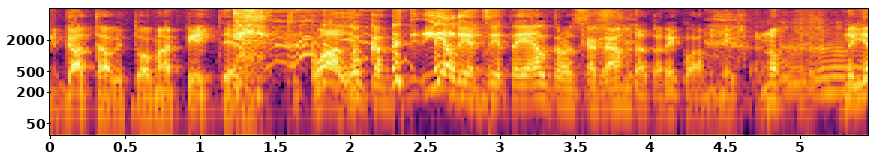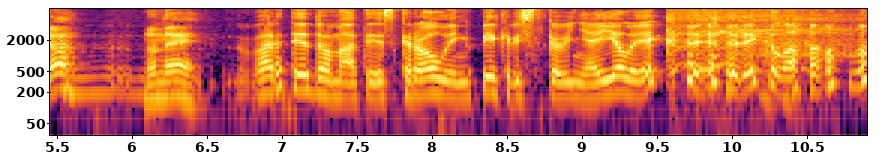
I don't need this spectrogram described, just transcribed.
ir gatavi tomēr pieķert klāt, nu, ka ielieciet tajā elektroniskā grāmatā grāmatā to reklāmu iekšā. Nu, nu, jā, nu, nē. Varat iedomāties, ka Rowling piekrist, ka viņai ieliek reklāmu.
